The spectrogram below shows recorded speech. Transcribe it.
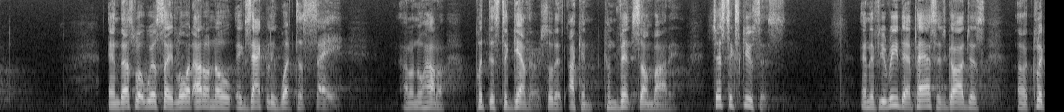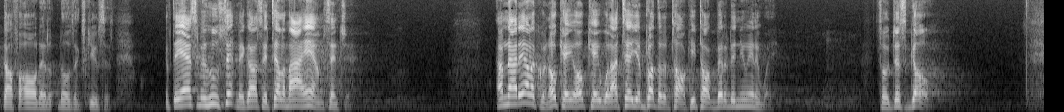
And that's what we'll say Lord, I don't know exactly what to say. I don't know how to put this together so that I can convince somebody. Just excuses. And if you read that passage, God just uh, clicked off of all that, those excuses. If they ask me who sent me, God said, Tell them I am sent you. I'm not eloquent. Okay, okay, well, I tell your brother to talk. He talked better than you anyway. So just go.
